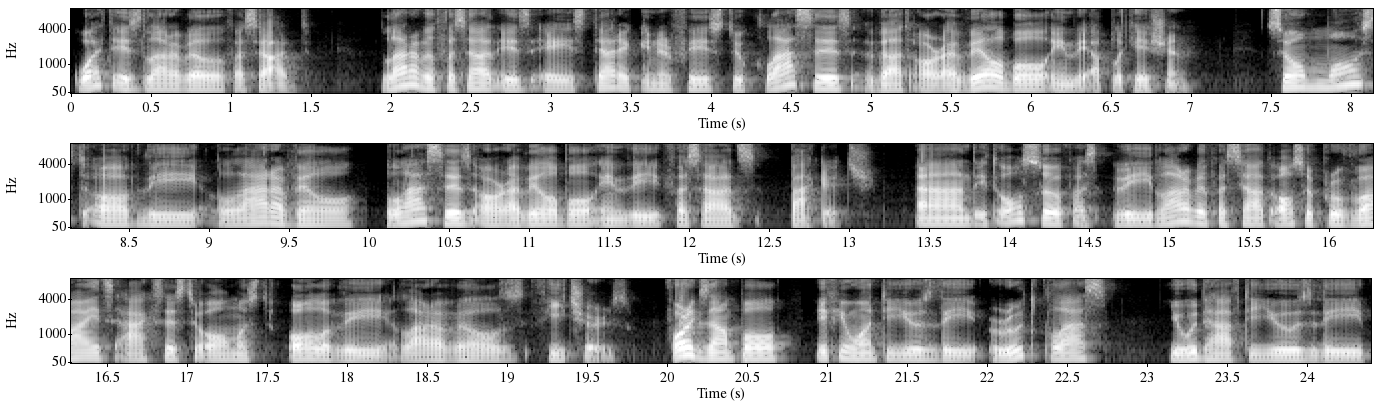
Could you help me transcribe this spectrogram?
What is Laravel Facade? Laravel Facade is a static interface to classes that are available in the application. So most of the Laravel classes are available in the Facades package. And it also, the Laravel facade also provides access to almost all of the Laravel's features. For example, if you want to use the route class, you would have to use the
